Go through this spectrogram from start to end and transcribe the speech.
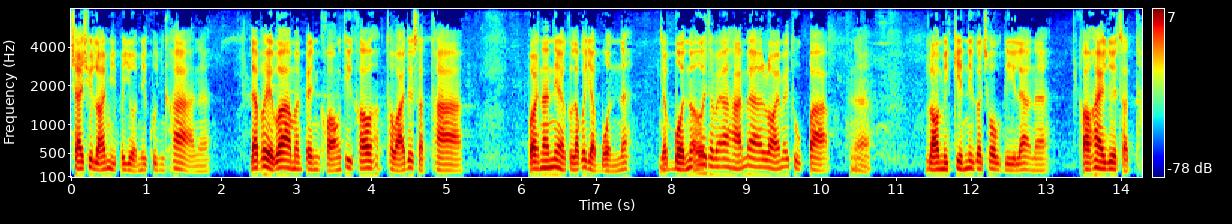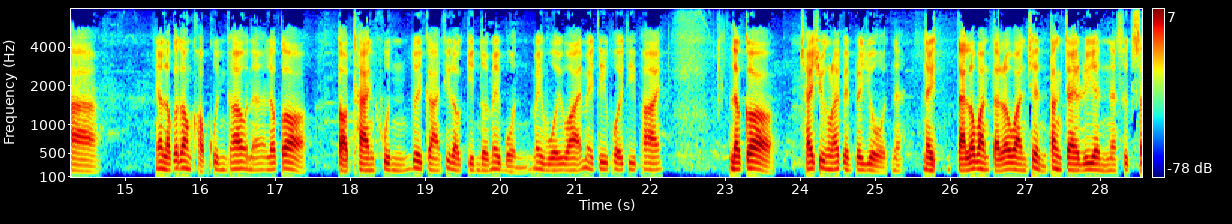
ใช้ชีวิตราให้มีประโยชน์มีคุณค่านะและเพราะเหตุว่ามันเป็นของที่เขาถวายด้วยศรัทธา เพราะฉะนั้นเนี่ยเราก็อย่าบ่นนะอย่าบ่นว่าเอ้ยทำไมอาหารไม่อร่อยไม่ถูกปากนะเรามีกินนี่ก็โชคดีแล้วนะเขาให้ด้วยศรัทธาเนี่ยเราก็ต้องขอบคุณเขานะแล้วก็ตอบแทนคุณด้วยการที่เรากินโดยไม่บน่นไม่โวยวายไม่ตีโพยตีพาย แล้วก็ใช้ชีวิตของเราให้เป็นประโยชน์นะในแต่ละวันแต่ละวัน เช่น ตั้งใจเรียนนะศึกษ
